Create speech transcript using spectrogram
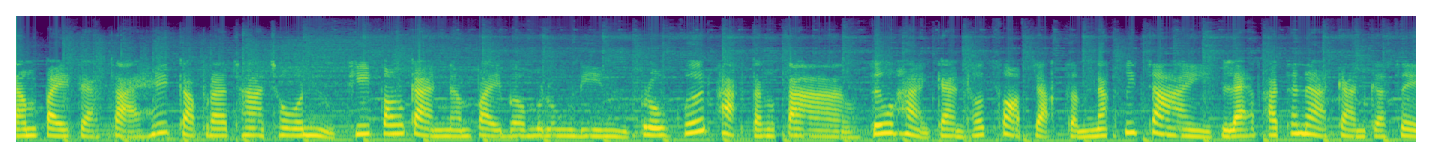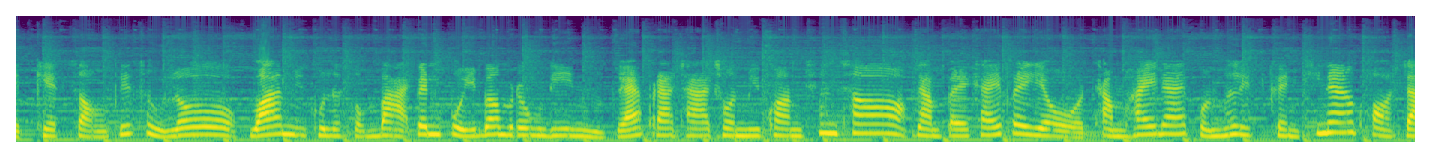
นำไปแจกจ่ายให้กับประชาชน ที่ต้องการนำไปบำรุงดิน ปลูกพืชผักต่างๆ ซึ่งผ่านการทดสอบจากสำนักวิจัย และพัฒนาการเกษตรเขต 2 พิษณุโลก ว่ามีคุณสมบัติเป็นปุ๋ยบำรุงดิน และประชาชนมีความชื่นชอบนำไปใช้ประโยชน์ทำให้ได้ผลผลิตเป็นที่น่าพอใจ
